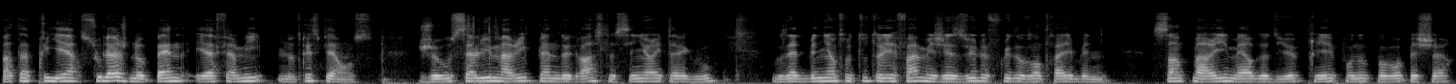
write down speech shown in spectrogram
Par ta prière, soulage nos peines et affermis notre espérance. Je vous salue Marie, pleine de grâce, le Seigneur est avec vous. Vous êtes bénie entre toutes les femmes, et Jésus, le fruit de vos entrailles, est béni. Sainte Marie, Mère de Dieu, priez pour nous pauvres pécheurs,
